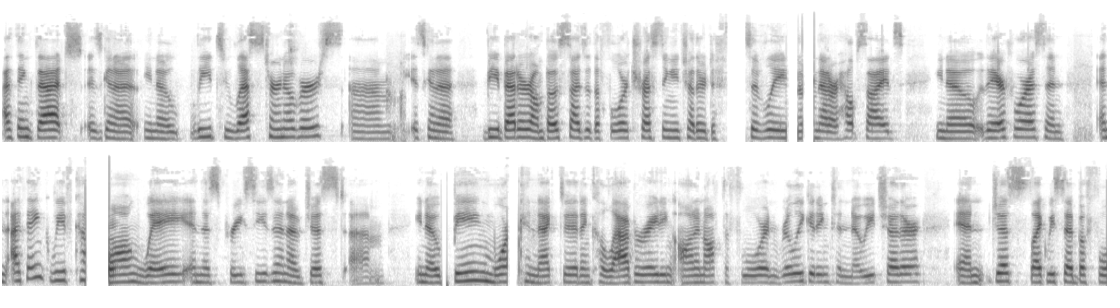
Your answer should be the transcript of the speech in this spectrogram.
I think that is going to, you know, lead to less turnovers. Um, it's going to be better on both sides of the floor, trusting each other defensively, knowing that our help sides, you know, there for us. And and I think we've come a long way in this preseason of just, um, you know, being more connected and collaborating on and off the floor, and really getting to know each other. And just like we said before,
